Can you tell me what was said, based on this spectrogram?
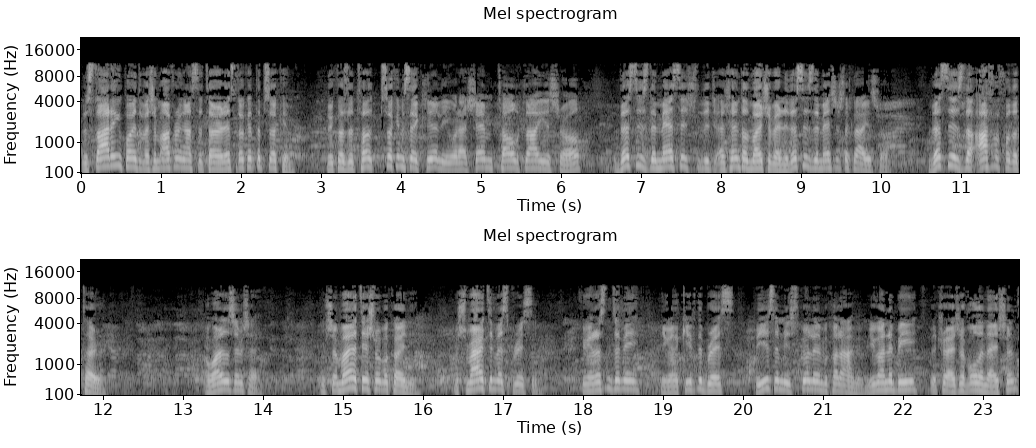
The starting point of Hashem offering us the Torah, let's look at the Psukim. Because the Psukim say clearly what Hashem told Klal Yisrael, this is the message to the, Hashem told Moshe Rabbeinu, this is the message to Klal Yisrael. This is the offer for the Torah. And what does Hashem say? If you're going to listen to me, you're going to keep the bris, you're going to be the treasure of all the nations.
